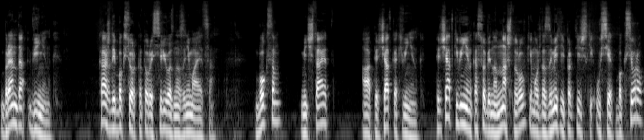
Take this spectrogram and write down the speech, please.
бренда Winning. Каждый боксер, который серьезно занимается боксом, мечтает о перчатках Winning. Перчатки Вининг, особенно на шнуровке, можно заметить практически у всех боксеров,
